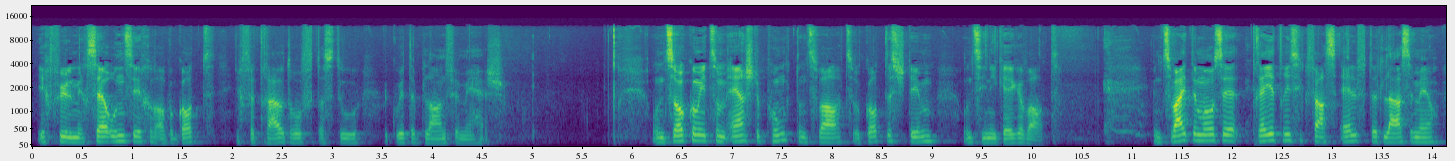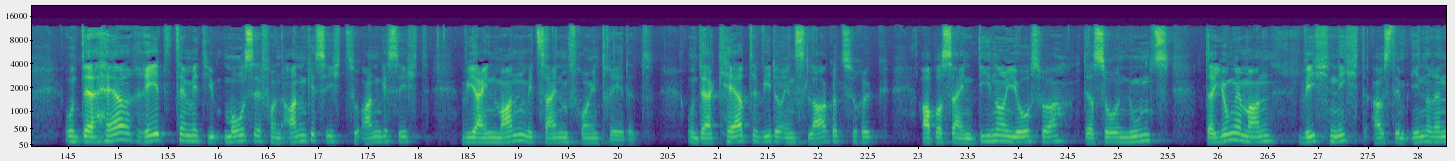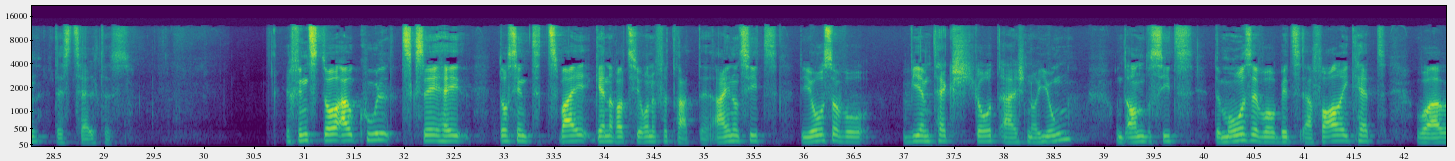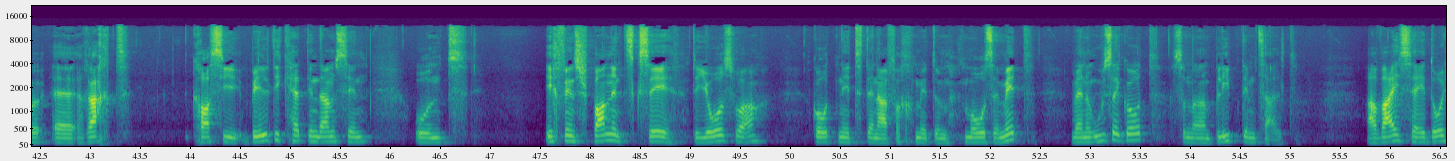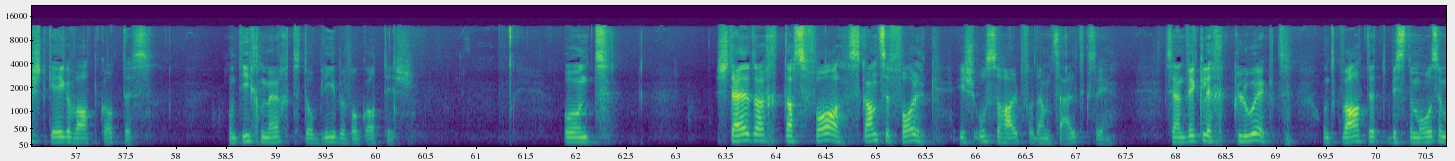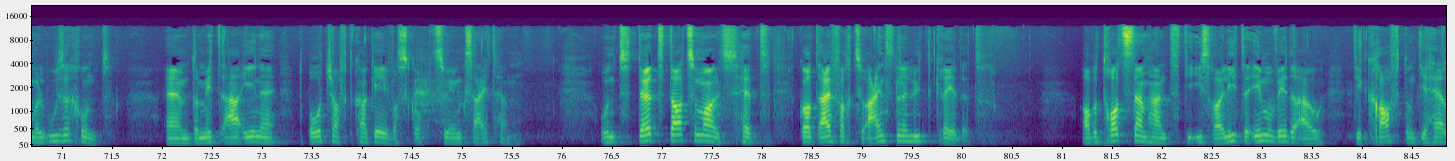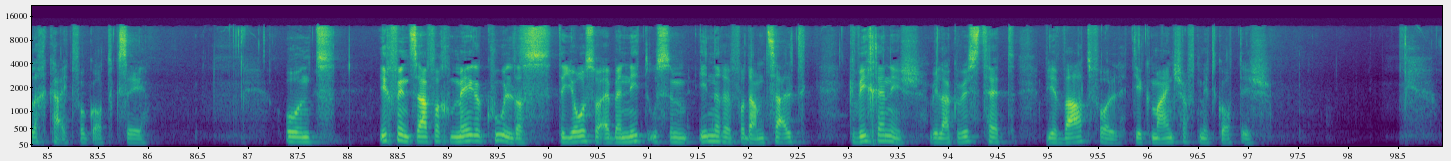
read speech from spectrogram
ich fühle mich sehr unsicher, aber Gott, ich vertraue darauf, dass du einen guten Plan für mich hast. Und so komme ich zum ersten Punkt, und zwar zu Gottes Stimme und seine Gegenwart. Im 2. Mose 33, Vers 11, dort lesen wir, und der Herr redete mit Mose von Angesicht zu Angesicht, wie ein Mann mit seinem Freund redet. Und er kehrte wieder ins Lager zurück, aber sein Diener Josua, der Sohn Nuns, der junge Mann, wich nicht aus dem Inneren des Zeltes. Ich finde es da auch cool zu sehen, hey, da sind zwei Generationen vertreten. Einerseits der Josua, wo wie im Text steht, er ist noch jung, und andererseits der Mose, der ein bisschen Erfahrung hat, der auch eine recht krasse Bildung hat in dem Sinn. Und ich finde es spannend zu sehen, der Josua geht nicht dann einfach mit dem Mose mit, wenn er rausgeht, sondern er bleibt im Zelt. Er weiß, hey, da ist die Gegenwart Gottes. Und ich möchte da bleiben, wo Gott ist. Und stellt euch das vor, das ganze Volk ist außerhalb von dem Zelt gesehen. Sie haben wirklich geschaut und gewartet, bis der Mose mal rauskommt, ähm, damit er ihnen die Botschaft kann geben was Gott zu ihm gesagt hat. Und dort damals hat Gott einfach zu einzelnen Leuten geredet. Aber trotzdem haben die Israeliten immer wieder auch die Kraft und die Herrlichkeit von Gott gesehen. Und ich finde es einfach mega cool, dass der Josua eben nicht aus dem Inneren von dem Zelt gewichen ist, weil er gewusst hat, wie wertvoll die Gemeinschaft mit Gott ist.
